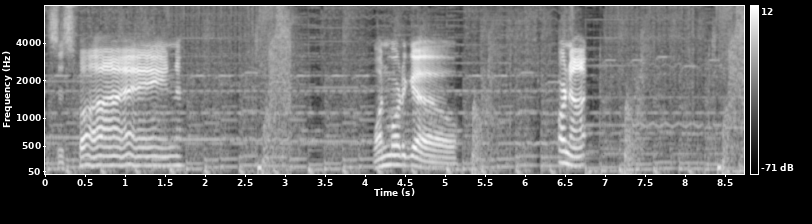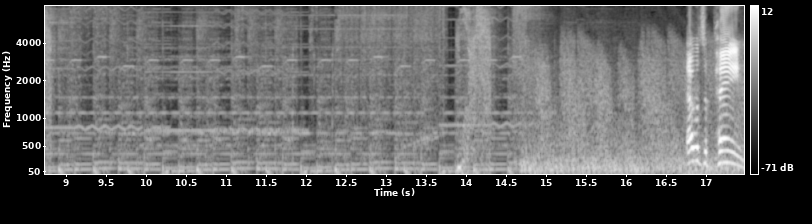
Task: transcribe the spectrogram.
This is fine. One more to go. Or not. That was a pain.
